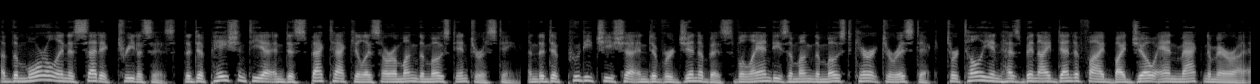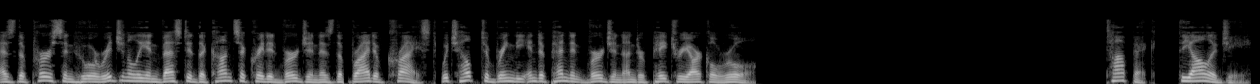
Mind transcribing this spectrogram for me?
Of the moral and ascetic treatises, the De Patientia and De Spectaculis are among the most interesting, and the De Pudicitia and De Virginibus Volandis among the most characteristic. Tertullian has been identified by Jo Ann McNamara as the person who originally invested the consecrated Virgin as the bride of Christ, which helped to bring the independent Virgin under patriarchal rule. Topic: Theology.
